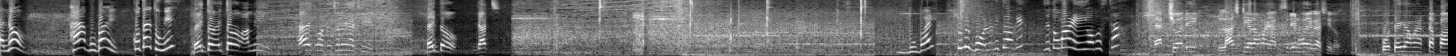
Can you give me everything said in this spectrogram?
হ্যালো? হ্যাঁ বুবাই কোথায় তুমি? এই তো এই তো আমি হ্যাঁ তোমার পেছনেই আছি। এই তো যাচ্ছি। বুবাই তুমি বলনি তো আগে যে তোমার এই অবস্থা? অ্যাকচুয়ালি লাস্ট ইয়ার আমার অ্যাক্সিডেন্ট হয়ে গেছিল। ওতেই আমার একটা পা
